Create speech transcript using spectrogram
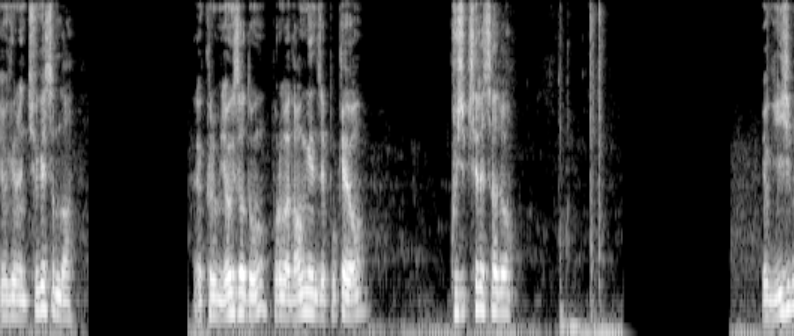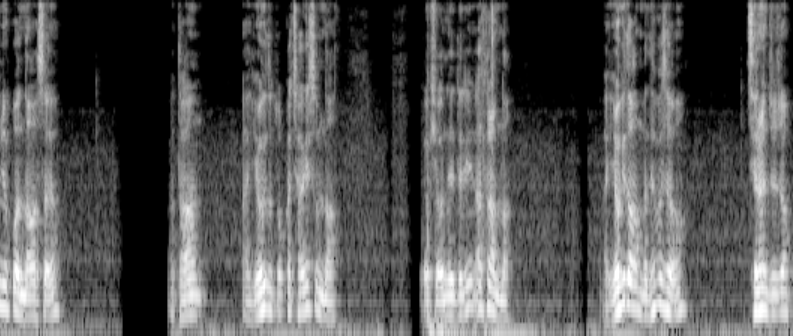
여기는 주겠습니다. 예, 그럼 여기서도 번호가 나온 게 이제 볼게요. 97회 차죠. 여기 26번 나왔어요. 아, 다음 아, 여기도 똑같이 하겠습니다. 역시 언니들이 나타납니다. 아, 여기도 한번 해보세요. 지난주죠.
